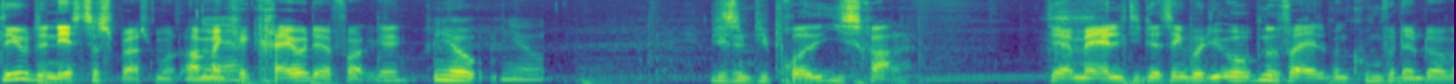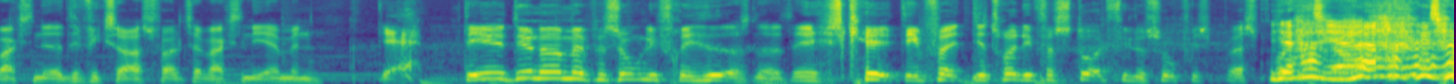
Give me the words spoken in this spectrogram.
det, er jo det næste spørgsmål, om man Ja. kan kræve det af folk, ikke? Jo. Jo. Ligesom de prøvede i Israel. Der med alle de der ting, hvor de åbnede for alt, men kun for dem, der var vaccineret. Det fik så også folk til at vaccinere, men ja, det, er- det er noget med personlig frihed og sådan noget. Det, skal, det er for, jeg tror, det er for stort filosofisk spørgsmål. Ja. Ja. til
